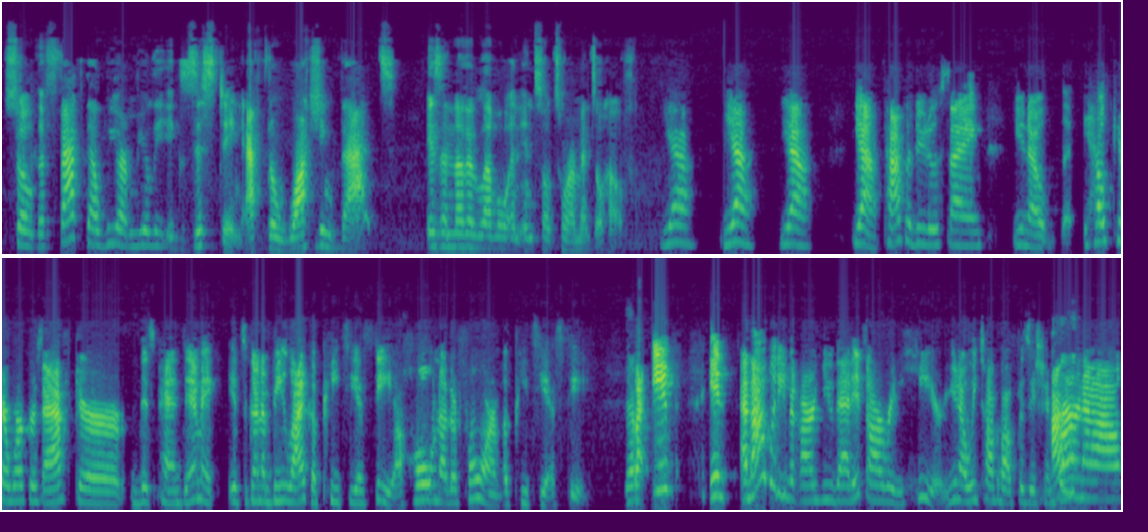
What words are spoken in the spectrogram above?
So the fact that we are merely existing after watching that is another level and insult to our mental health. Yeah, yeah, yeah, yeah. Papa Doodle saying, you know, healthcare workers after this pandemic, it's going to be like a PTSD, a whole nother form of PTSD. Yep. But if and and I would even argue that it's already here. You know, we talk about physician burnout.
